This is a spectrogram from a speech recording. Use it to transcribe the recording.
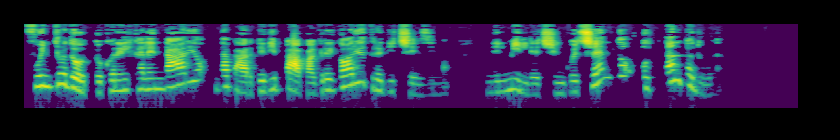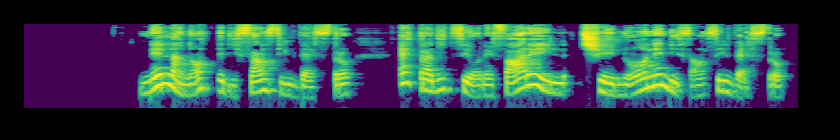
fu introdotto con il calendario da parte di Papa Gregorio XIII nel 1582. Nella notte di San Silvestro è tradizione fare il cenone di San Silvestro.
